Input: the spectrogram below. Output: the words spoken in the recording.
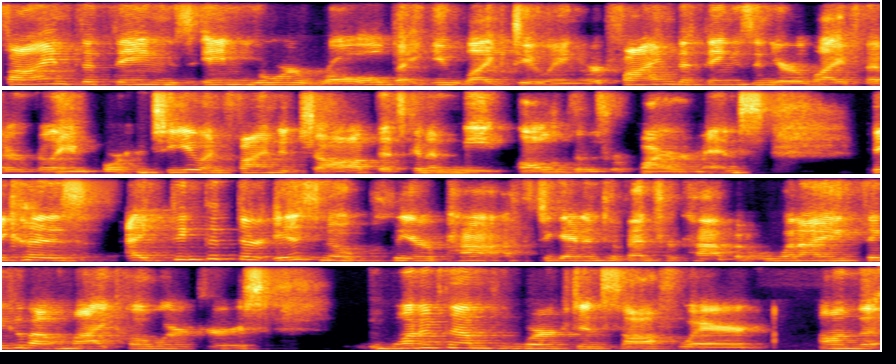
find the things in your role that you like doing, or find the things in your life that are really important to you, and find a job that's going to meet all of those requirements because I think that there is no clear path to get into venture capital. When I think about my coworkers, one of them worked in software on the,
